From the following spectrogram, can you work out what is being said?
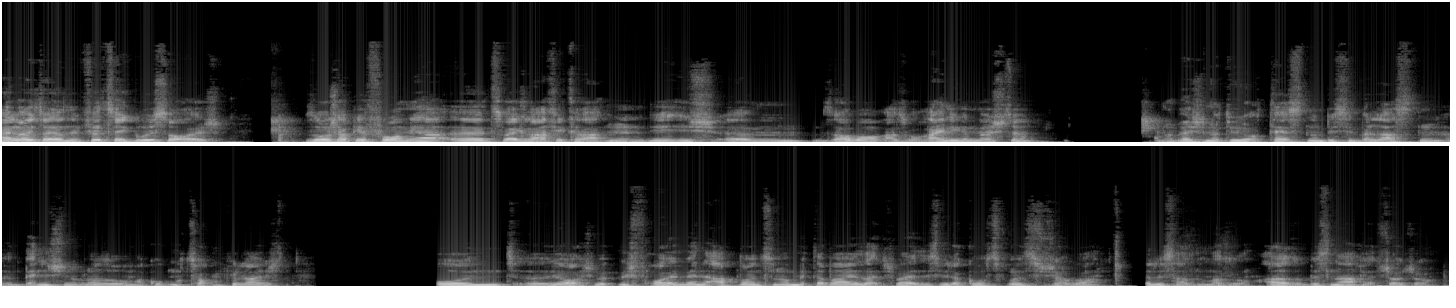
Hi Leute, hier sind 14, grüße euch. So, ich habe hier vor mir äh, zwei Grafikkarten, die ich ähm, sauber, also reinigen möchte. Und dann werde ich natürlich auch testen, ein bisschen belasten, äh, benchen oder so, mal gucken, zocken vielleicht. Und äh, ja, ich würde mich freuen, wenn ihr ab 19 Uhr mit dabei seid. Ich weiß, es ist wieder kurzfristig, aber das ist halt nun mal so. Also, bis nachher. Ciao, ciao.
